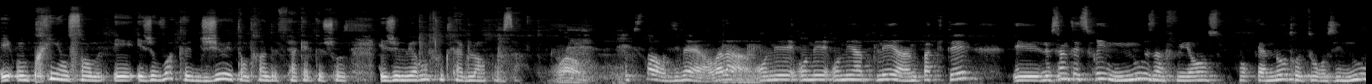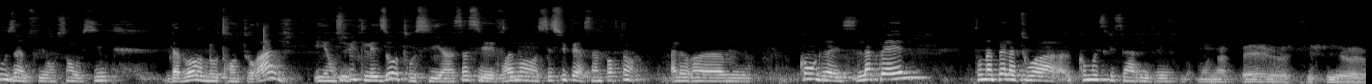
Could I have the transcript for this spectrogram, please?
Et on prie ensemble. Et, et je vois que Dieu est en train de faire quelque chose. Et je lui toute la gloire pour ça. Waouh, extraordinaire. Voilà, on est, on est, on est appelé à impacter et le Saint-Esprit nous influence pour qu'à notre tour aussi nous influençons aussi d'abord notre entourage et ensuite les autres aussi. hein. Ça c'est vraiment, c'est super, c'est important. Alors, euh, Congrès, l'appel, ton appel à toi, comment est-ce que c'est arrivé? Mon appel euh, s'est fait euh,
